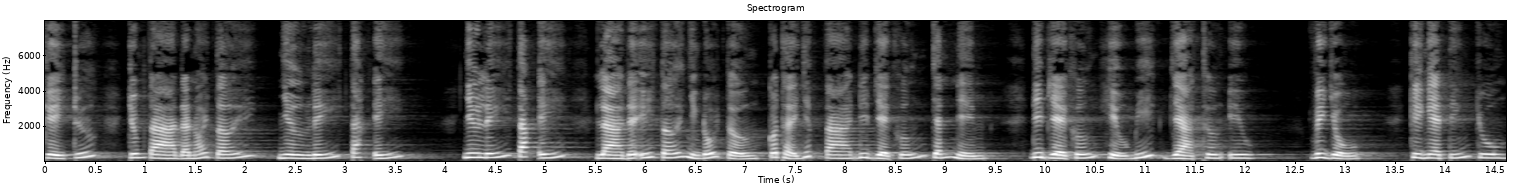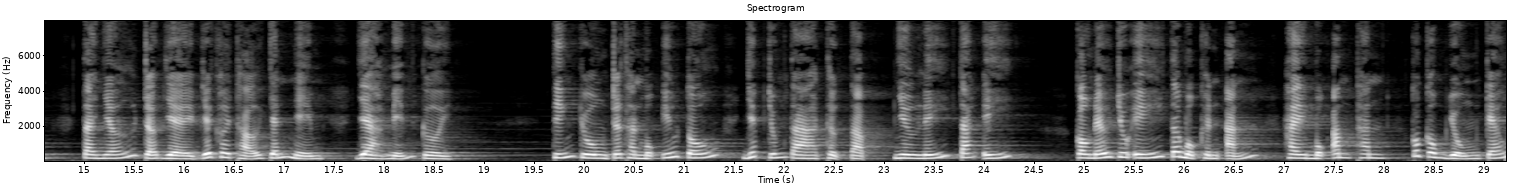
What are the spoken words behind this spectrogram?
Kỳ trước, chúng ta đã nói tới như lý tác ý. Như lý tác ý là để ý tới những đối tượng có thể giúp ta đi về hướng chánh niệm đi về hướng hiểu biết và thương yêu. Ví dụ, khi nghe tiếng chuông, ta nhớ trở về với hơi thở chánh niệm và mỉm cười. Tiếng chuông trở thành một yếu tố giúp chúng ta thực tập như lý tác ý. Còn nếu chú ý tới một hình ảnh hay một âm thanh có công dụng kéo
